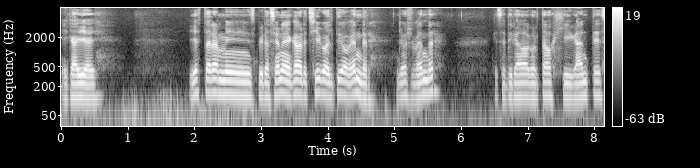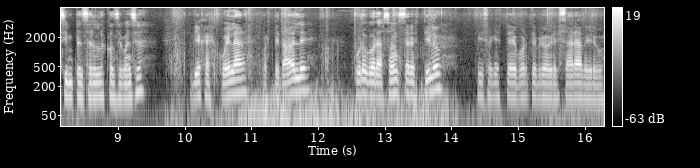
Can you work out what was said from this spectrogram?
y caí ahí. Y estas eran mis inspiraciones de cabrón chico, el tío Bender, Josh Bender, que se tiraba cortados gigantes sin pensar en las consecuencias. Vieja escuela, respetable, puro corazón, cero estilo hizo que este deporte progresara, pero...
